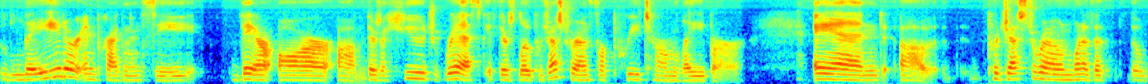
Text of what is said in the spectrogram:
later in pregnancy, there are um, there's a huge risk if there's low progesterone for preterm labor, and uh, progesterone. One of the, the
